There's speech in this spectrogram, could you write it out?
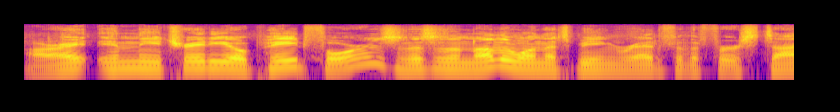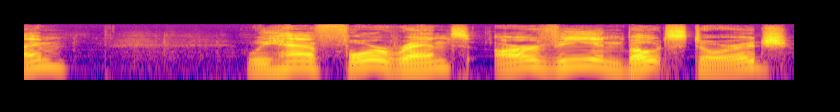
All right, in the Tradio paid fors, this is another one that's being read for the first time. We have for rent RV and boat storage.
